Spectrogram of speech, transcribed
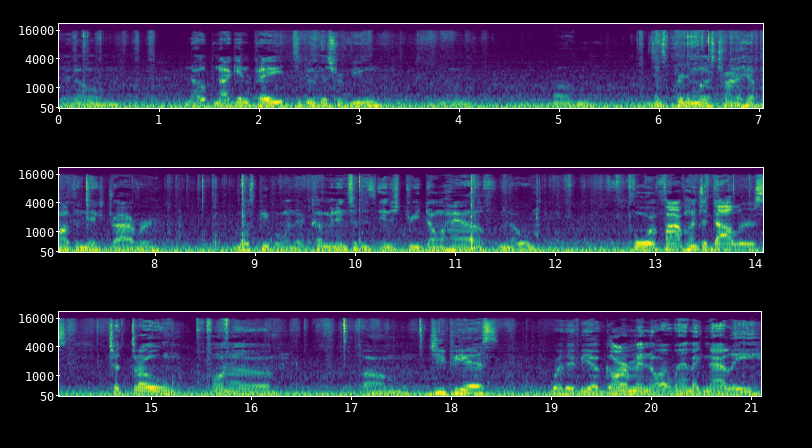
And um, nope, not getting paid to do this review. Just pretty much trying to help out the next driver. Most people when they're coming into this industry don't have, you know, four or five hundred dollars to throw on a um, GPS, whether it be a Garmin or a Rand McNally.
